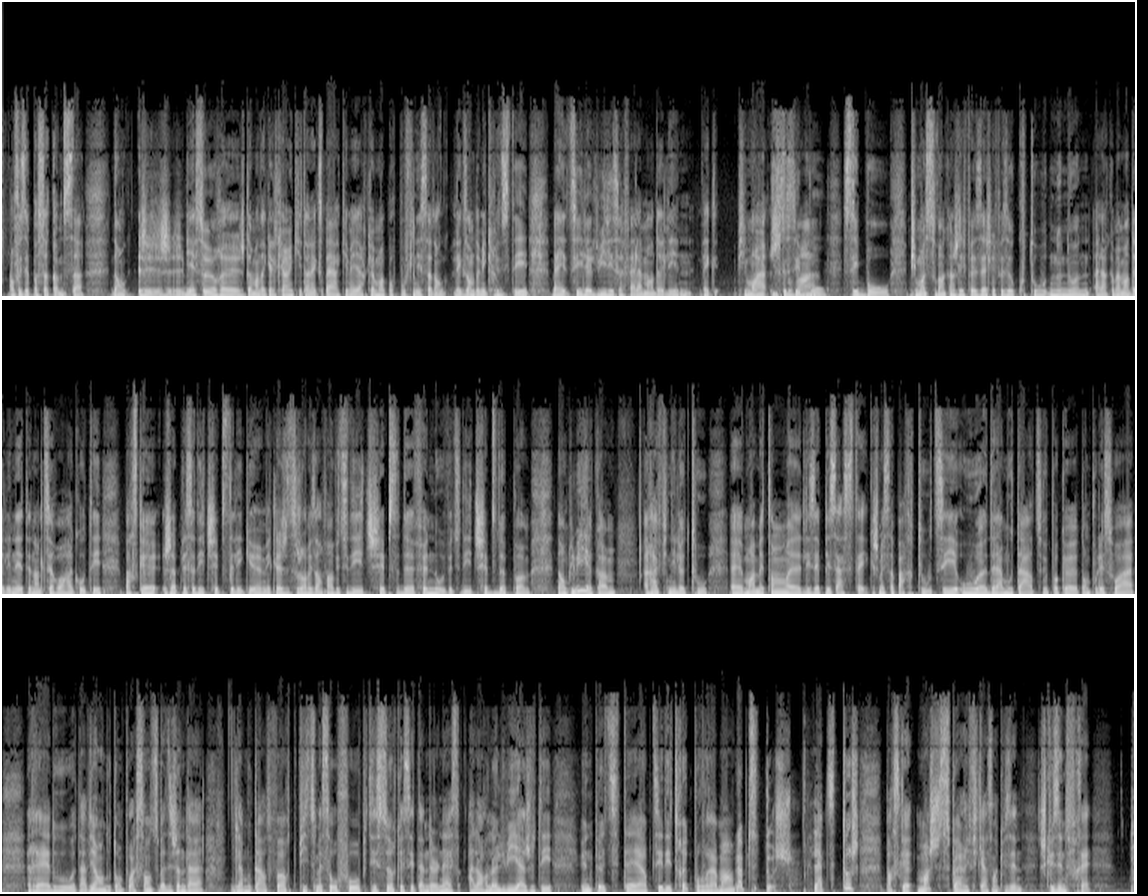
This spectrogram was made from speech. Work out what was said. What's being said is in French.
on faisait pas ça comme ça. Donc, je, je- bien sûr, euh, je demande à quelqu'un qui est un expert, qui est meilleur que moi pour peaufiner ça. Donc, l'exemple de mes crudités, ben, tu sais, lui, il les a fait à la mandoline. Fait que- puis moi, Parce que c'est souvent, beau. c'est beau. Puis moi, souvent, quand je les faisais, je les faisais au couteau nounoun, alors que ma mandoline était dans le tiroir à côté, parce que j'appelais ça des chips de légumes. Fait que là, je dis toujours à mes enfants, veux-tu des chips de fenouil? Veux-tu des chips de pommes? Donc, lui, il a comme raffiné le tout. Euh, moi, mettons, euh, les épices à steak. Je mets ça partout, tu sais, ou euh, de la moutarde. Tu veux pas que ton poulet soit raide ou ta viande ou ton poisson. Tu badigeonnes de la, de la moutarde forte, puis tu mets ça au four, puis tu es sûr que c'est tenderness. Alors là, lui, il a ajouté une petite herbe, tu sais, des trucs pour vraiment La petite touche. la petite touche. Parce que moi, je suis super efficace en cuisine. Je cuisine frais.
